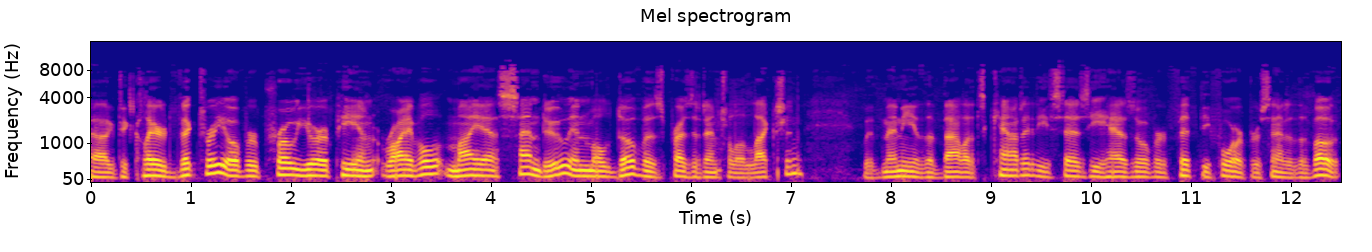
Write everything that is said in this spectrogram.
uh, declared victory over pro European rival Maia Sandu in Moldova's presidential election. With many of the ballots counted, he says he has over 54% of the vote.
